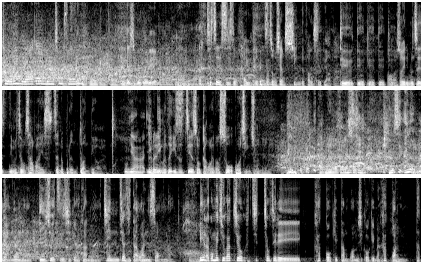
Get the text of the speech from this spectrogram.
祝你我到年轻三那是无可能嘛。这这也是一种台语歌，但是走向新的方式表达。对对对对对哦，，所以你们这你们这种唱法也是真的不能断掉哎。有影啦。可能你们的都一直坚守岗位，然后硕果仅存的呢。好，我我刚刚硕果。不是，因为我们两个人啊，的确仔细给他看哦，真正是台湾颂啦。哦你若讲要唱较足足这个较高级淡薄，毋是高级啦，较悬淡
